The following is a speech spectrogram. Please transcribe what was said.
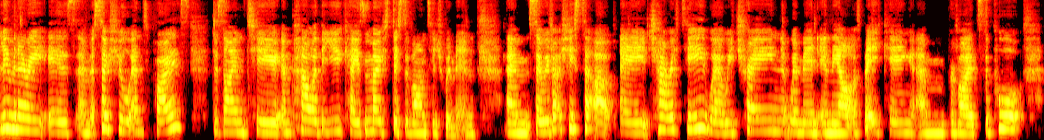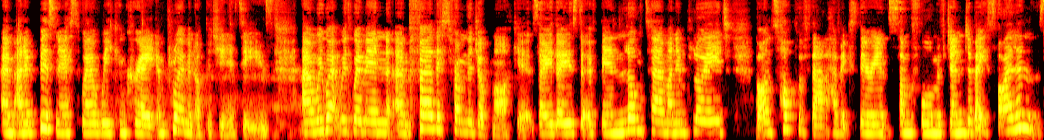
Luminary is um, a social enterprise designed to empower the UK's most disadvantaged women. Um, so, we've actually set up a charity where we train women in the art of baking and provide support, um, and a business where we can create employment opportunities. And we work with women um, furthest from the job market, so those that have been long term unemployed, but on top of of that have experienced some form of gender based violence.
